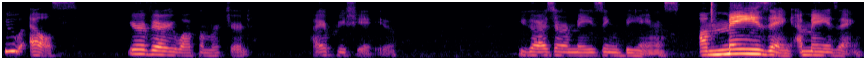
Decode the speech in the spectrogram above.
Who else? You're very welcome, Richard. I appreciate you. You guys are amazing beings. Amazing, amazing.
